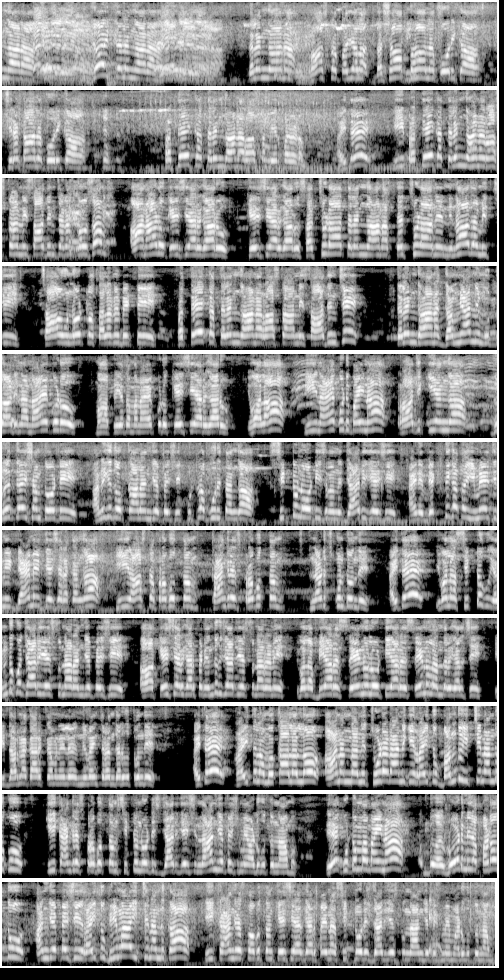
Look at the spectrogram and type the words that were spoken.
తెలంగాణ. జై తెలంగాణ. తెలంగాణ రాష్ట్ర ప్రజల దశాబ్దాల కోరిక చిరకాల కోరిక ప్రత్యేక తెలంగాణ రాష్ట్రం ఏర్పడడం. అయితే ఈ ప్రత్యేక తెలంగాణ రాష్ట్రాన్ని సాధించడం కోసం ఆనాడు కేసీఆర్ గారు కేసీఆర్ గారు సచ్చుడా తెలంగాణ తెచ్చుడా అనే నినాదం ఇచ్చి చావు నోట్లో తలను పెట్టి ప్రత్యేక తెలంగాణ రాష్ట్రాన్ని సాధించి తెలంగాణ గమ్యాన్ని ముద్దాడిన నాయకుడు మా ప్రియతమ నాయకుడు కేసీఆర్ గారు. ఇవాళ ఈ నాయకుడి పైన రాజకీయంగా దురుద్దేశంతో అణిగిదొక్కాలని చెప్పేసి కుట్రపూరితంగా సిట్టు నోటీసులను జారీ చేసి ఆయన వ్యక్తిగత ఇమేజ్ని డ్యామేజ్ చేసే రకంగా ఈ రాష్ట్ర ప్రభుత్వం కాంగ్రెస్ ప్రభుత్వం నడుచుకుంటుంది. అయితే ఇవాళ సిట్టు ఎందుకు జారీ చేస్తున్నారని చెప్పేసి ఆ కేసీఆర్ గారి పైన ఎందుకు జారీ చేస్తున్నారని ఇవాళ బీఆర్ఎస్ శ్రేణులు టీఆర్ఎస్ శ్రేణులు అందరూ కలిసి ఈ ధర్నా కార్యక్రమం నిర్వహించడం జరుగుతుంది. అయితే రైతుల ముఖాలలో ఆనందాన్ని చూడడానికి రైతు బంధు ఇచ్చినందుకు ఈ కాంగ్రెస్ ప్రభుత్వం సిట్టు నోటీస్ జారీ చేసిందా అని చెప్పేసి మేము అడుగుతున్నాము. ఏ కుటుంబమైనా రోడ్డు మీద పడొద్దు అని చెప్పేసి రైతు బీమా ఇచ్చినందుక ఈ కాంగ్రెస్ ప్రభుత్వం కేసీఆర్ గారి పైన సిట్ నోటీస్ జారీ చేస్తుందా అని చెప్పేసి మేము అడుగుతున్నాం.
